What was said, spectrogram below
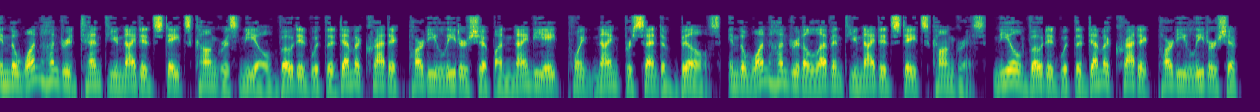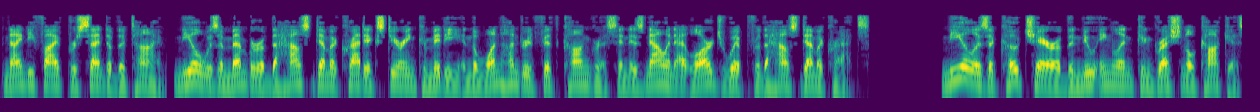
In the 110th United States Congress Neal voted with the Democratic Party leadership on 98.9% of bills. In the 111th United States Congress, Neal voted with the Democratic Party leadership 95% of the time. Neal was a member of the House Democratic Steering Committee in the 105th Congress and is now an at-large whip for the House Democrats. Neal is a co-chair of the New England Congressional Caucus,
